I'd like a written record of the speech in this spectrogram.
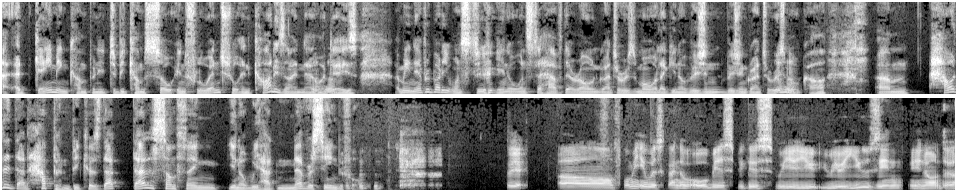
a, a, gaming company to become so influential in car design mm-hmm. nowadays, mm-hmm. I mean, everybody wants to, you know, wants to have their own Gran Turismo, like, you know, Vision, Vision Gran Turismo mm-hmm. car. Um, how did that happen? Because that that is something you know we had never seen before. so yeah, uh, for me it was kind of obvious because we we were using you know the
